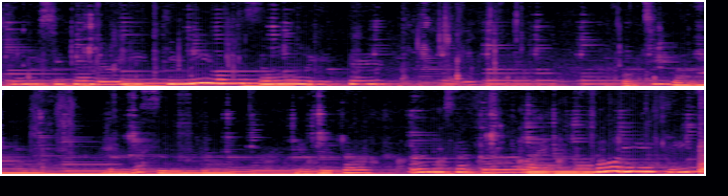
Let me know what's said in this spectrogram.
気にしてない君はそう言って。落ち葉を流すのやめたあの坂を登りきった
